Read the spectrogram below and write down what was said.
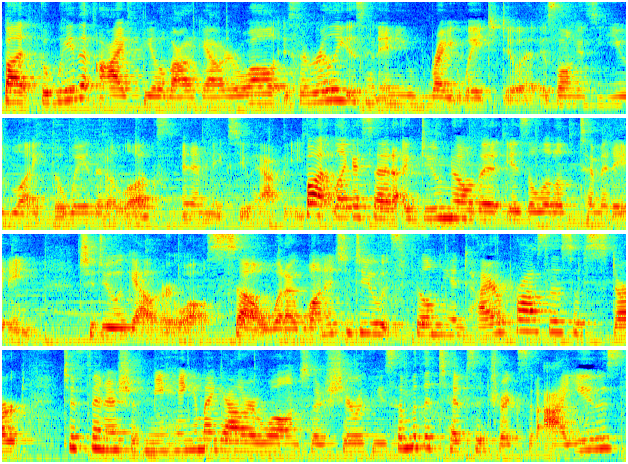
but the way that I feel about a gallery wall is there really isn't any right way to do it as long as you like the way that it looks and it makes you happy. But like I said, I do know that it is a little intimidating to do a gallery wall. So what I wanted to do is film the entire process of start to finish of me hanging my gallery wall and sort of share with you some of the tips and tricks that I use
